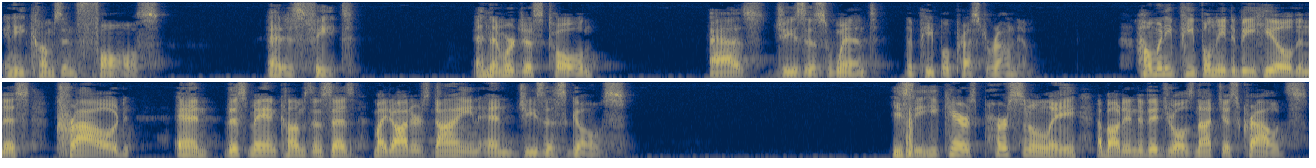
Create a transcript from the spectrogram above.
and he comes and falls at his feet. And then we're just told, as Jesus went, the people pressed around him. How many people need to be healed in this crowd? And this man comes and says, My daughter's dying, and Jesus goes. You see, he cares personally about individuals, not just crowds.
